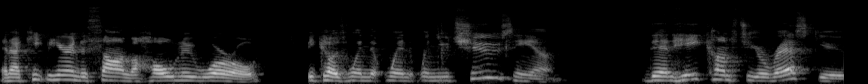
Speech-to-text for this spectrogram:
And I keep hearing the song "A Whole New World" because when when when you choose Him, then He comes to your rescue,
